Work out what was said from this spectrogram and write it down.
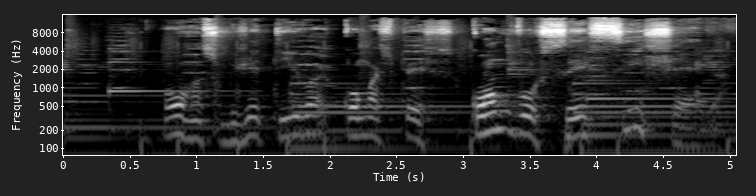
Honra subjetiva, como, as como você se enxerga.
